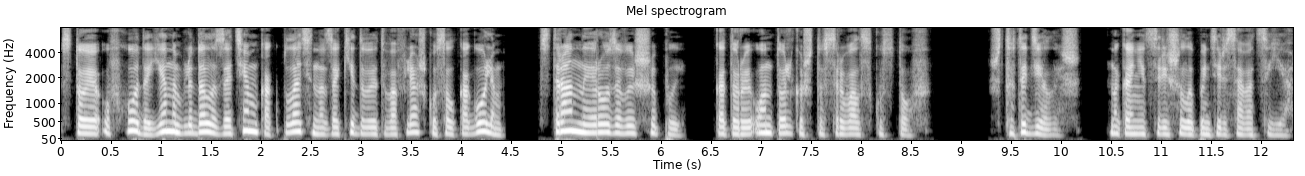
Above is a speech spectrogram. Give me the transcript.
Стоя у входа, я наблюдала за тем, как платина закидывает во фляжку с алкоголем странные розовые шипы, которые он только что срывал с кустов. «Что ты делаешь?» — наконец решила поинтересоваться я.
